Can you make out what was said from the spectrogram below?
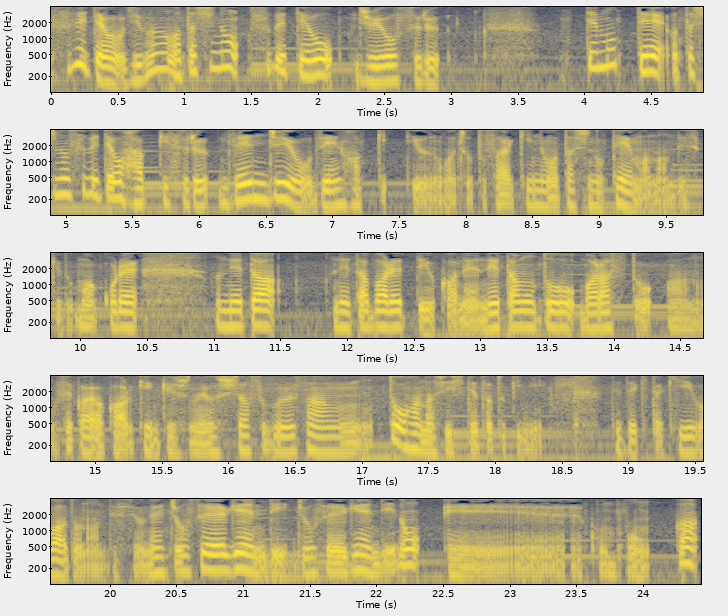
全てを自分私の全てを受容する。でもって私の全てを発揮する。全需要全発揮っていうのがちょっと最近の私のテーマなんですけどまあこれネタネタバレっていうかねネタ元をばらすとあの世界が変わる研究所の吉田卓さんとお話ししてた時に出てきたキーワードなんですよね。女性原理女性原理の、えー、根本が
